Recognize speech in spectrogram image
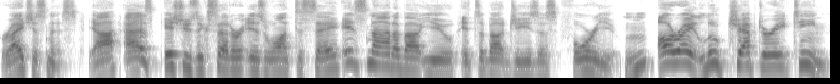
righteousness. Yeah? As Issues Etc. is wont to say, it's not about you, it's about Jesus for you. Hmm? Alright, Luke chapter 18.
